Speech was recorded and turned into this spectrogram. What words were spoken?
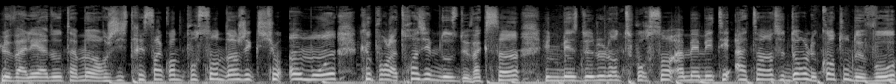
Le Valais a notamment enregistré 50% d'injections en moins que pour la troisième dose de vaccin. Une baisse de 90% a même été atteinte dans le canton de Vaud.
